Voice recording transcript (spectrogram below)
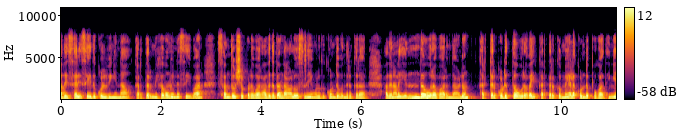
அதை சரி செய்து கொள்வீங்கன்னா கர்த்தர் மிகவும் என்ன செய்வார்? சந்தோஷப்படுவார். அதுக்கு தான் அந்த ஆலோசனை உங்களுக்கு கொண்டு வந்திருக்கிறார். அதனால் எந்த உறவாக இருந்தாலும் கர்த்தர் கொடுத்த உறவை கர்த்தர் கர்த்தருக்கு மேலே கொண்டு போகாதீங்க.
